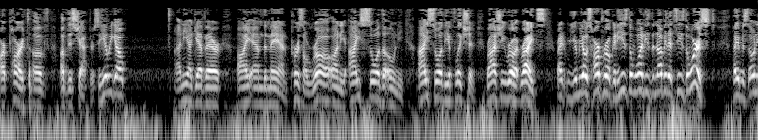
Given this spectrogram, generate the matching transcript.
are part of of this chapter. So here we go. Ani Gever I am the man. Personal. Ra ani. I saw the oni. I saw the affliction. Rashi wrote, writes, right? Yirmiyahu's heartbroken. He's the one, he's the Navi that sees the worst. From all the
